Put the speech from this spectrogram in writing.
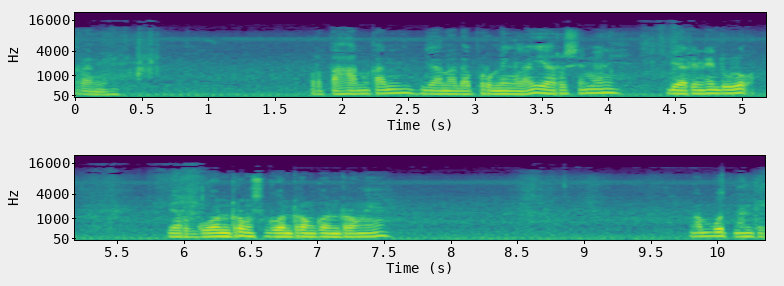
Keren nih pertahankan jangan ada pruning lagi harusnya mah nih biarin aja dulu. Biar gondrong segondrong-gondrongnya ngebut nanti.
